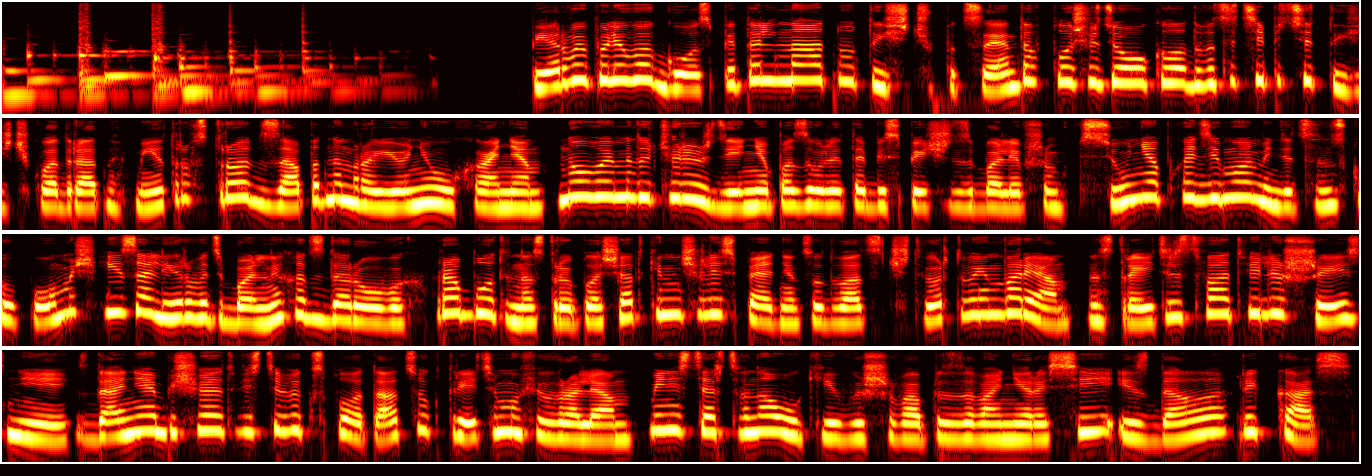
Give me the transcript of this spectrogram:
you Первый полевой госпиталь на одну тысячу пациентов площадью около 25 тысяч квадратных метров строят в западном районе Уханя. Новое медучреждение позволит обеспечить заболевшим всю необходимую медицинскую помощь и изолировать больных от здоровых. Работы на стройплощадке начались в пятницу 24 января. На строительство отвели 6 дней. Здание обещают ввести в эксплуатацию к 3 февраля. Министерство науки и высшего образования России издало приказ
